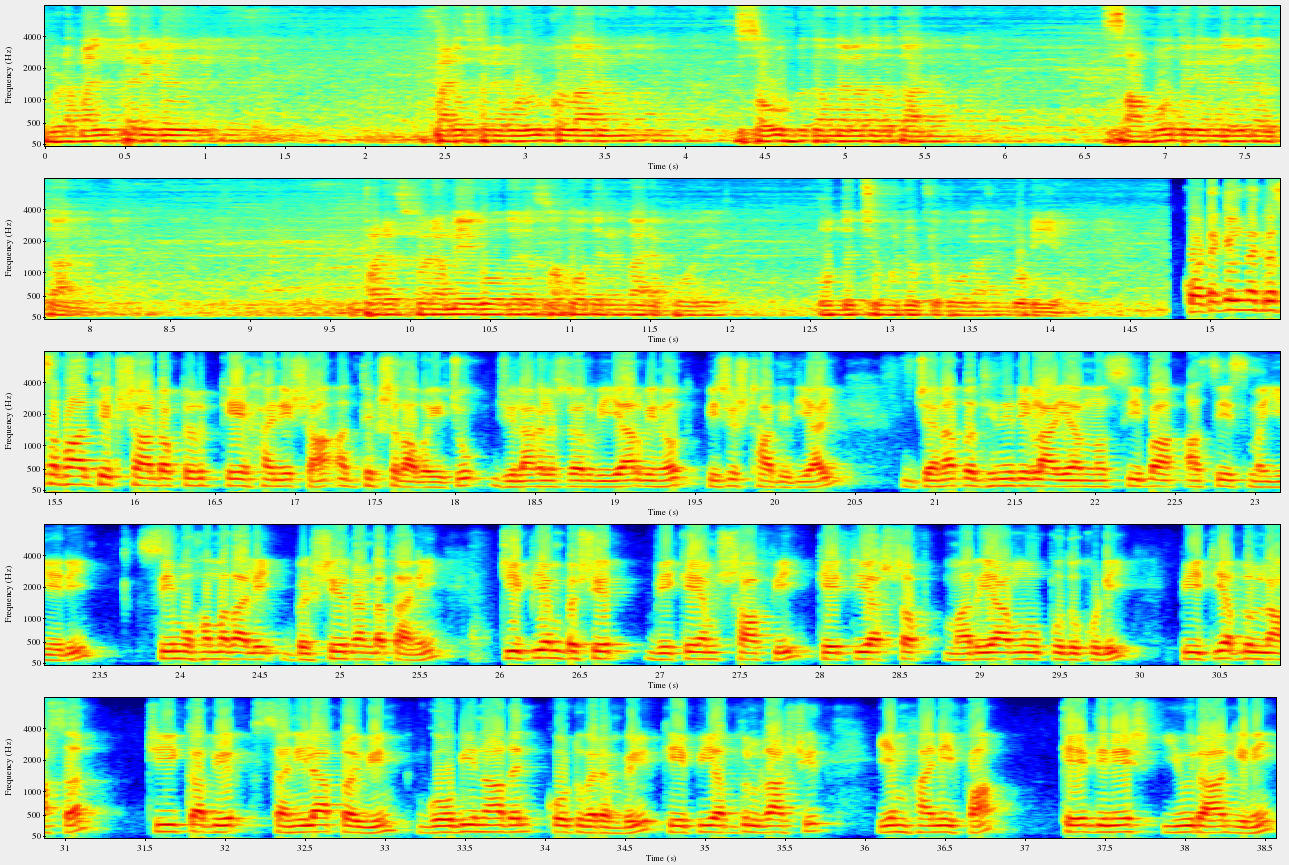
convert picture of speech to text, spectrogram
ഇവിടെ മത്സരങ്ങൾ പരസ്പരം ഉൾക്കൊള്ളാനും സൗഹൃദം നിലനിർത്താനും സഹോദര്യം നിലനിർത്താനും പരസ്പരം ഏകോദര സഹോദരന്മാരെ പോലെ ഒന്നിച്ചു മുന്നോട്ട് പോകാനും കൂടിയാണ്. കോട്ടക്കൽ നഗരസഭാ അധ്യക്ഷ ഡോക്ടർ കെ ഹനീഷ അധ്യക്ഷത വഹിച്ചു. ജില്ലാ കളക്ടർ വി ആർ വിനോദ് വിശിഷ്ടാതിഥിയായി. ജനപ്രതിനിധികളായ Naseeba Azeez Mayyeri C Muhammad Ali Basheer Randathani T P M Basheer V K M Shafi K T Ashraf Mariyamu Puthukkudi P T Abdul Nasar T Kabeer Sanila Praveen Gopinathan Kottuvarambil K P Abdul Rashid M Haneefa K Dinesh U Ragini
